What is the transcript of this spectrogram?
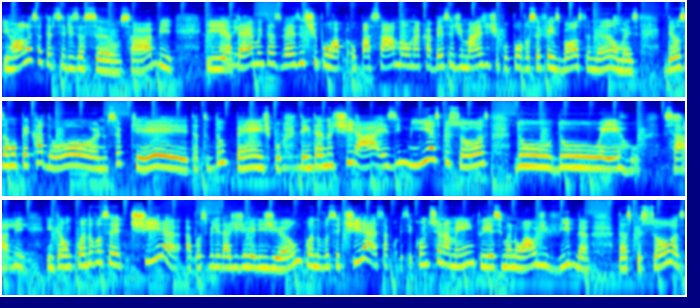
e rola essa terceirização, sabe? E É, até muitas vezes, tipo, a- o passar a mão na cabeça demais de tipo, pô, você fez bosta? Não, mas Deus ama o pecador, não sei o quê, tá tudo bem. Tipo, Uhum. tentando tirar, eximir as pessoas do, do erro, sabe? Sim. Então, quando você tira a possibilidade de religião, quando você tira essa, esse condicionamento e esse manual de vida das pessoas,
